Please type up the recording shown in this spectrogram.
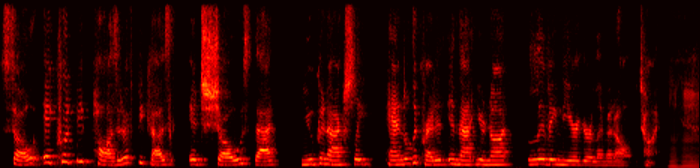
So it could be positive because it shows that you can actually handle the credit in that you're not living near your limit all the time. Mm-hmm.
